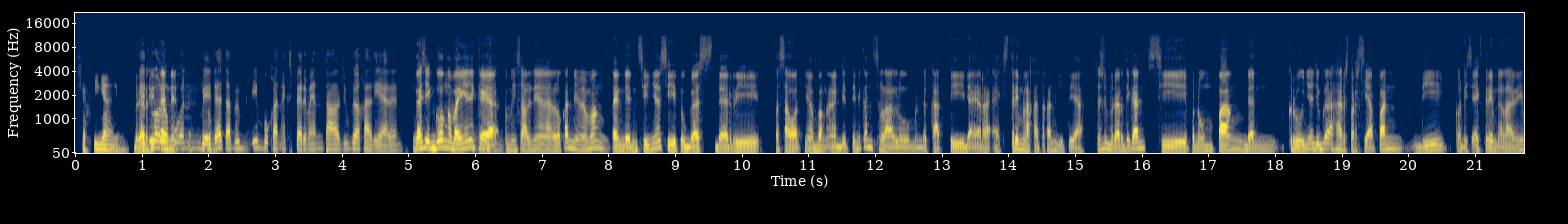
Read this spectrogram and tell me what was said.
safety-nya gitu. Berarti Jadi walaupun Safety beda tapi ini bukan eksperimental juga kali ya Ren. Enggak sih, gue ngebayanginnya kayak Hmm. misalnya lo kan ya memang tendensinya si tugas dari pesawatnya Bang Adit ini kan selalu mendekati daerah ekstrim lah katakan gitu ya. Terus berarti kan si penumpang dan krunya juga harus persiapan di kondisi ekstrim. Nah ini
